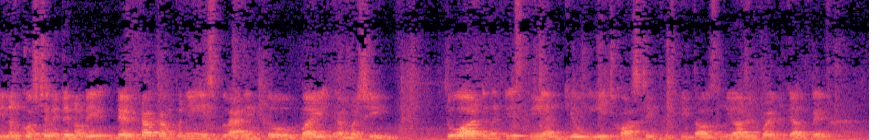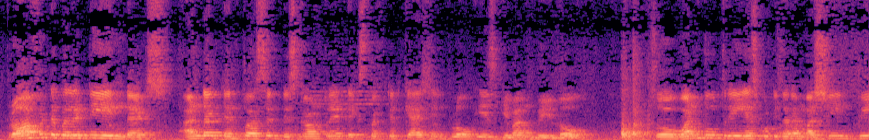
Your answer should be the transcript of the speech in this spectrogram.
ಇನ್ನೊಂದು ಕ್ವಶನ್ ಇದೆ ನೋಡಿ. Delta company is planning to buy a machine two alternatives P and Q each costing fifty thousand you are required to calculate profitability index under ten percent discount rate expected cash inflow is given below so one two three years ಕೊಟ್ಟಿದ್ದಾರೆ. ಮಷೀನ್ ಪಿ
